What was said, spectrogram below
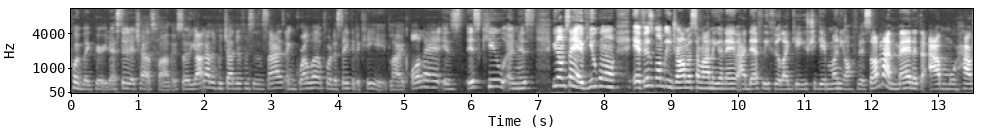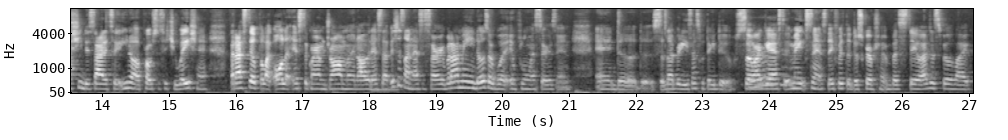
Point blank. Period. That's still that child's father. So y'all got to put y'all differences aside and grow up for the sake of the kid. Like all that is it's cute and it's you know what I'm saying. If you going if it's gonna be drama surrounding your name, I definitely feel like yeah you should get money off of it. So I'm not mad at the album or how she decided to you know approach the situation, but I still feel like all the Instagram drama and all of that stuff it's just unnecessary. But I mean those are what influencers and and uh, the celebrities that's what they do. So I guess it makes sense they fit the description. But still, I just feel like.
